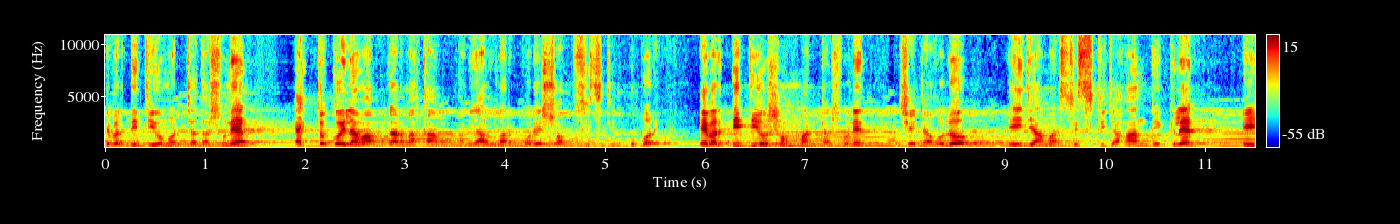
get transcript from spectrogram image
এবার দ্বিতীয় মর্যাদা শুনেন এক তো কইলাম আপনার মাকাম, আমি আল্লাহর পরে সব সৃষ্টির উপরে। এবার দ্বিতীয় সম্মানটা শুনেন, সেটা হলো এই যে আমার সৃষ্টি জাহান দেখলেন, এই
